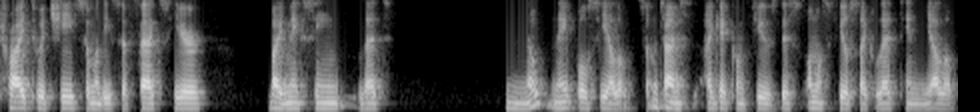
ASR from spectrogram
try to achieve some of these effects here by mixing let, nope, Naples yellow. Sometimes I get confused. This almost feels like lead tin yellow.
